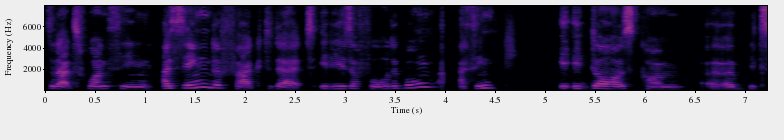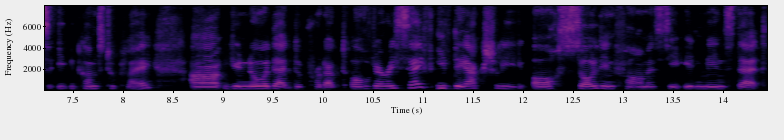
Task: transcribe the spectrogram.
So that's one thing. I think the fact that it is affordable, I think it, it does come. Uh, it's it comes to play. Uh, you know that the product are very safe. If they actually are sold in pharmacy, it means that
